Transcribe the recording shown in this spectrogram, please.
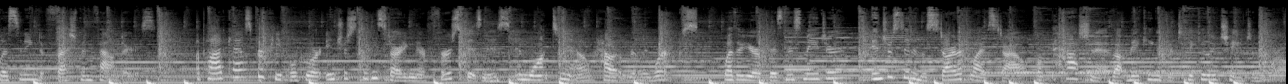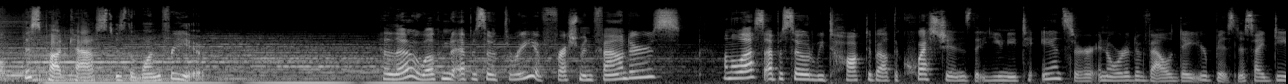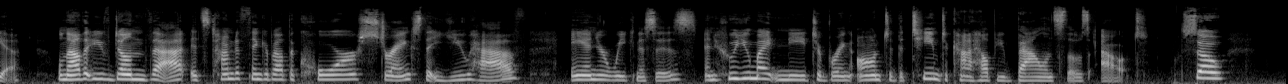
listening to Freshman Founders. a podcast for people who are interested in starting their first business and want to know how it really works. Whether you're a business major, interested in the startup lifestyle, or passionate about making a particular change in the world, This podcast is the one for you. Hello, welcome to episode three of Freshman Founders. On the last episode, we talked about the questions that you need to answer in order to validate your business idea. Well, now that you've done that, it's time to think about the core strengths that you have and your weaknesses and who you might need to bring onto the team to kind of help you balance those out. So,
